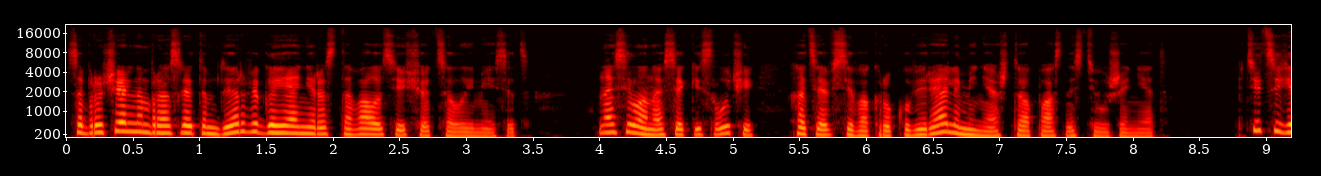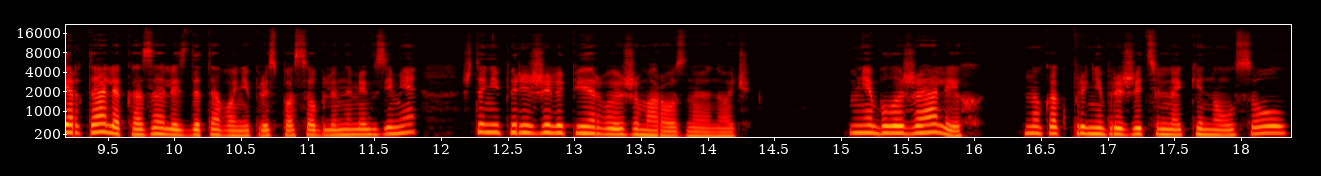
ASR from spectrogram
С обручальным браслетом Дервига я не расставалась еще целый месяц. Носила на всякий случай, хотя все вокруг уверяли меня, что опасности уже нет. Птицы Ярталь оказались до того неприспособленными к зиме, что не пережили первую же морозную ночь. Мне было жаль их, но, как пренебрежительно кинул Соул,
